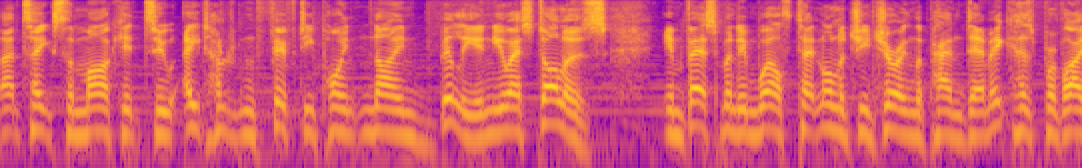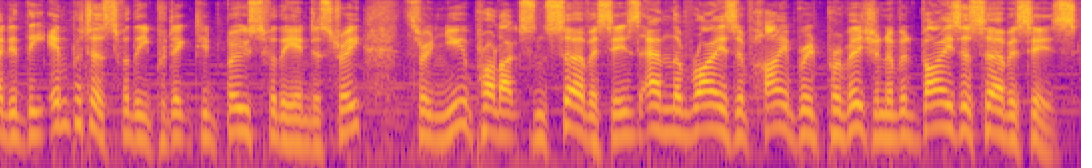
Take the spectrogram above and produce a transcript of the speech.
That takes the market to 850.9 billion US dollars. Investment in wealth technology during the pandemic has provided the impetus for the predicted boost for the industry through new products and services and the rise of hybrid provision of advisor services.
